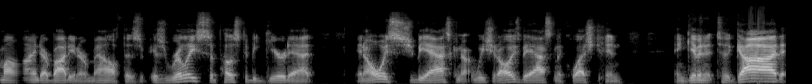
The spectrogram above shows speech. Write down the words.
mind, our body, and our mouth is is really supposed to be geared at, and always should be asking. We should always be asking the question and giving it to God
